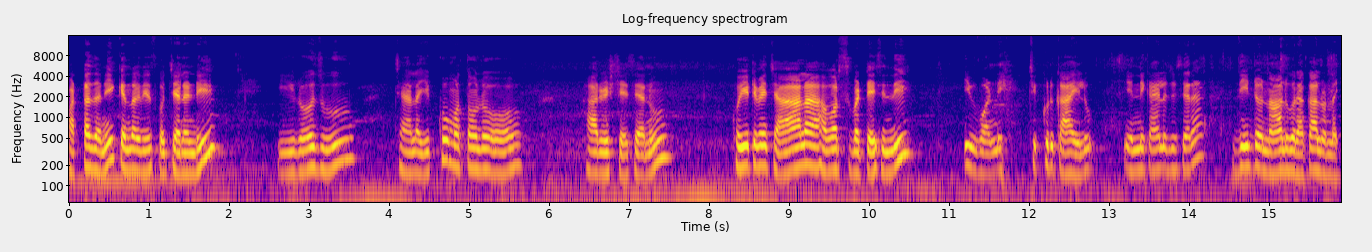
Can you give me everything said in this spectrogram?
పట్టదని కిందకి తీసుకొచ్చానండి. ఈరోజు చాలా ఎక్కువ మొత్తంలో హార్వెస్ట్ చేశాను. కొయ్యటమే చాలా అవర్స్ పట్టేసింది. ఇవ్వండి చిక్కుడు కాయలు. ఎన్ని కాయలు చూసారా? దీంట్లో నాలుగు రకాలు ఉన్నాయి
